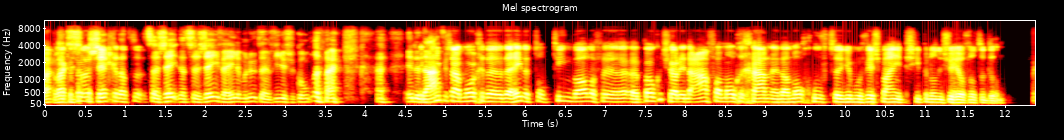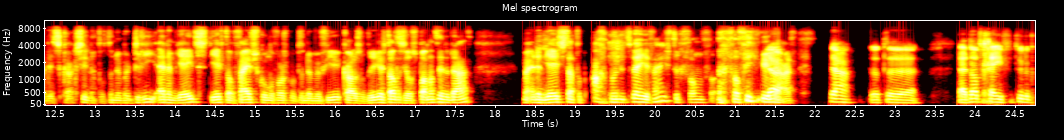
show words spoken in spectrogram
La, laat ik het zo zeggen. Dat, dat, zijn ze, dat zijn zeven hele minuten en vier seconden. Maar inderdaad. In zou morgen de, de hele top 10 ballen uh, Pokerchar in de aanval mogen gaan. En dan nog hoeft uh, Jumbo Visma in principe nog niet zo heel veel te doen. Maar dit is krankzinnig tot de nummer 3, Adam Yates. Die heeft dan 5 seconden voorsprong op de nummer 4, Carlos Rodriguez. Dat is heel spannend inderdaad. Maar Adam Yates staat op 8 minuten 52 van, van, van Ja, ja dat, uh, ja, dat geeft natuurlijk...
